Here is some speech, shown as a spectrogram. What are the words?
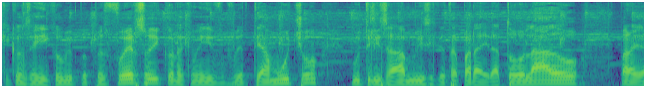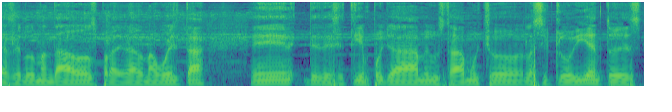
que conseguí con mi propio esfuerzo y con la que me divertía mucho. Utilizaba mi bicicleta para ir a todo lado, para ir a hacer los mandados, para ir a dar una vuelta. Eh, desde ese tiempo ya me gustaba mucho la ciclovía, entonces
